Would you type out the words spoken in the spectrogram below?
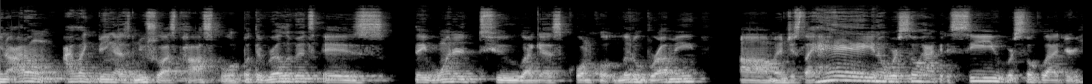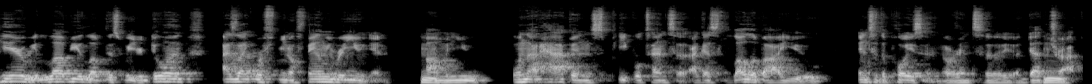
you know, I don't, I like being as neutral as possible, but the relevance is they wanted to, I guess, quote unquote, little bro me. Um, and just like, hey, you know, we're so happy to see you. We're so glad you're here. We love you. Love this what you're doing. As like we're, you know, family reunion. Mm. Um, and you, when that happens, people tend to, I guess, lullaby you into the poison or into a death mm. trap.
